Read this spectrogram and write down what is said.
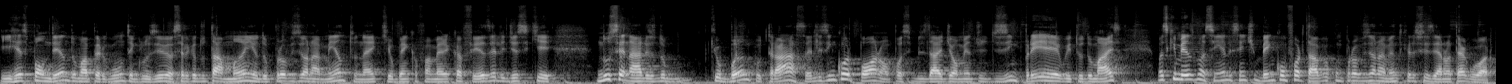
e respondendo uma pergunta, inclusive, acerca do tamanho do provisionamento né, que o Bank of America fez, ele disse que nos cenários do, que o banco traça, eles incorporam a possibilidade de aumento de desemprego e tudo mais, mas que mesmo assim ele se sente bem confortável com o provisionamento que eles fizeram até agora.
